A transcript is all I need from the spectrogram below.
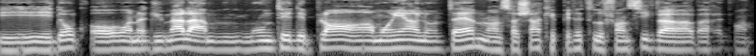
Et, donc, on a du mal à monter des plans à moyen et à long terme en sachant que peut-être l'offensive va, va répondre.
